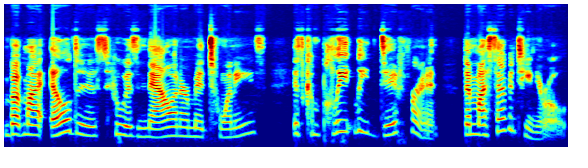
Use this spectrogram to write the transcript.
but my eldest, who is now in her mid 20s, is completely different than my 17 year old.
